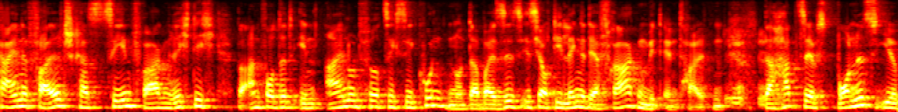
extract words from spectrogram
keine falsch, hast zehn Fragen richtig beantwortet in 41 Sekunden. Und dabei ist, ist ja auch die Länge der Fragen mit enthalten. Ja. Da hat selbst Bonnes, ihr,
